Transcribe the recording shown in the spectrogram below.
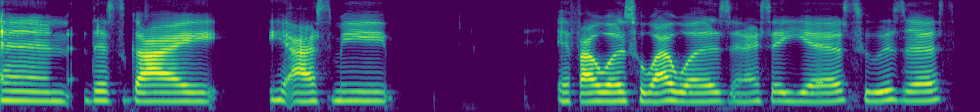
and this guy, he asked me if I was who I was. And I say, yes, who is this?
